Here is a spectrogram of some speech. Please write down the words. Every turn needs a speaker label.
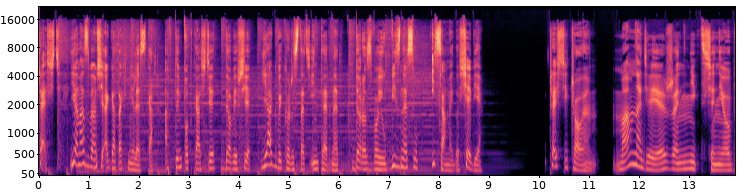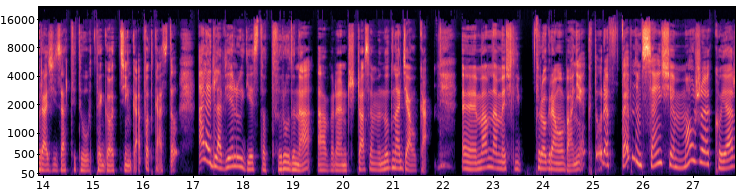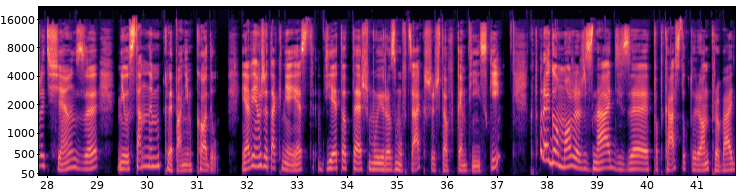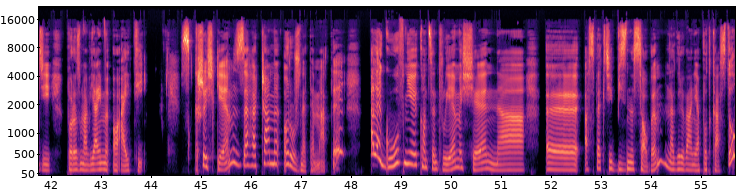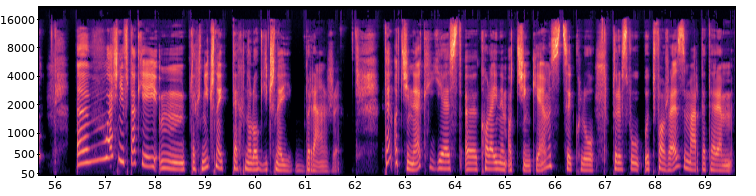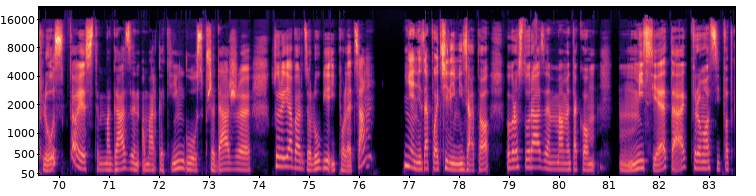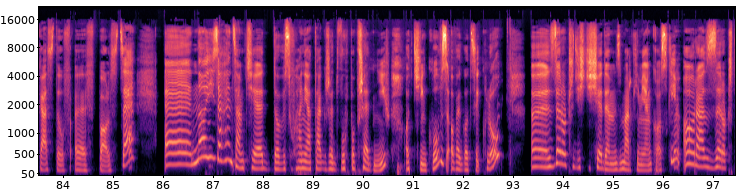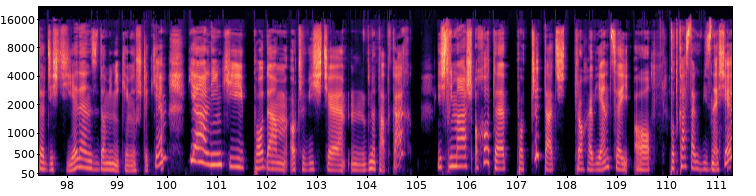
Speaker 1: Cześć, ja nazywam się Agata Chmielewska, a w tym podcaście dowiesz się, jak wykorzystać internet do rozwoju biznesu i samego siebie. Cześć i czołem. Mam nadzieję, że nikt się nie obrazi za tytuł tego odcinka podcastu, ale dla wielu jest to trudna, a wręcz czasem nudna działka. E, mam na myśli programowanie, które w pewnym sensie może kojarzyć się z nieustannym klepaniem kodu. Ja wiem, że tak nie jest. Wie to też mój rozmówca Krzysztof Kępiński, którego możesz znać z podcastu, który on prowadzi Porozmawiajmy o IT. Z Krzyśkiem zahaczamy o różne tematy, ale głównie koncentrujemy się na e, aspekcie biznesowym nagrywania podcastu, e, właśnie w takiej mm, technicznej, technologicznej branży. Ten odcinek jest e, kolejnym odcinkiem z cyklu, który współtworzę z Marketerem Plus. To jest magazyn o marketingu, sprzedaży, który ja bardzo lubię i polecam. Nie, nie zapłacili mi za to. Po prostu razem mamy taką misję, tak, promocji podcastów e, w Polsce. E, no i zachęcam Cię do wysłuchania także dwóch poprzednich odcinków z owego cyklu. 037 e, z Markiem Jankowskim oraz 041 z Dominikiem Juszczykiem. Ja linki podam oczywiście mm, w notatkach. Jeśli masz ochotę poczytać trochę więcej o podcastach w biznesie,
